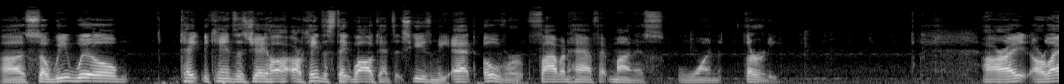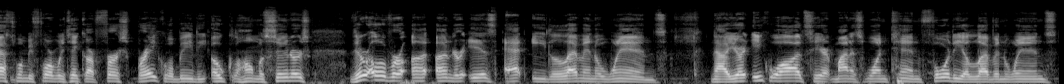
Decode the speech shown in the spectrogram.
Uh, so we will take the Kansas Jayhawks or Kansas State Wildcats, excuse me, at over five and a half at minus one thirty. All right, our last one before we take our first break will be the Oklahoma Sooners. Their over uh, under is at 11 wins. Now you're at equal odds here at minus 110 for the 11 wins,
